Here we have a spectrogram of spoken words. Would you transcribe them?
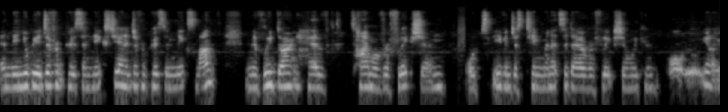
and then you'll be a different person next year and a different person next month. And if we don't have time of reflection or even just 10 minutes a day of reflection we can you know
